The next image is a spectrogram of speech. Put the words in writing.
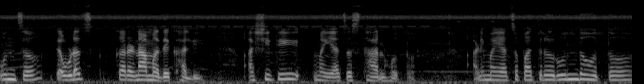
उंच तेवढंच कर्णामध्ये खाली अशी ती मैयाचं स्थान होतं. आणि मयाचं पात्र रुंद होतं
